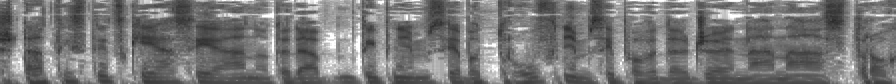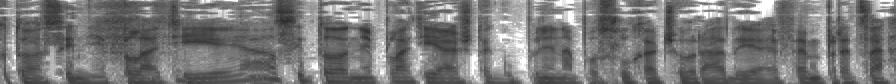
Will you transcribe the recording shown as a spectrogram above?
Štatisticky asi áno, teda typnem si, alebo trúfnem si povedať, že na nás troch to asi neplatí. Asi to neplatí až tak úplne na posluchačov Rádia FM, predsa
